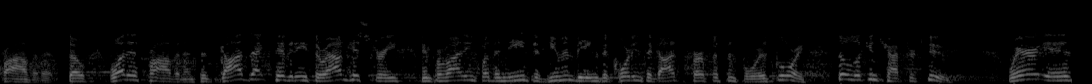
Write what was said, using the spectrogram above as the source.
providence. So, what is providence? It's God's activity throughout history in providing for the needs of human beings according to God's purpose and for His glory. So, look in chapter 2. Where is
